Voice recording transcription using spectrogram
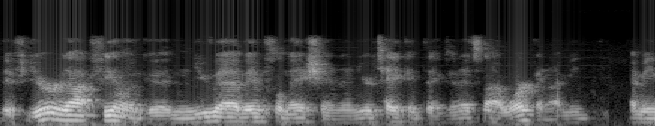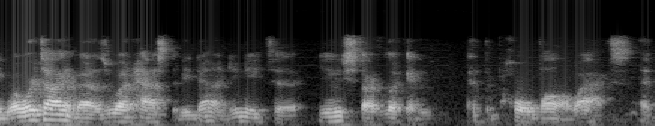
if you're not feeling good and you have inflammation and you're taking things and it's not working, I mean, I mean, what we're talking about is what has to be done. You need to you need to start looking at the whole ball of wax. At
